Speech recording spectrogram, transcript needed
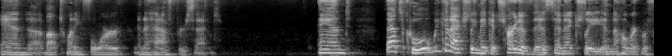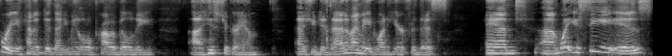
and uh, about 24 and a half percent. And that's cool. We could actually make a chart of this and actually in the homework before you kind of did that. You made a little probability uh, histogram as you did that. And I made one here for this. And um, what you see is,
